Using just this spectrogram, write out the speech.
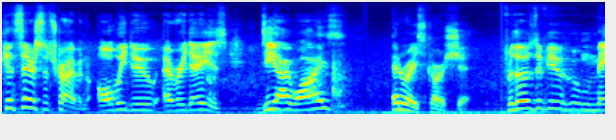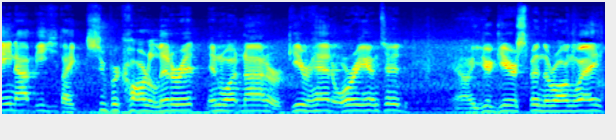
consider subscribing. All we do every day is DIYs and race car shit. For those of you who may not be like super car literate and whatnot, or gearhead oriented, you know, your gears spin the wrong way,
